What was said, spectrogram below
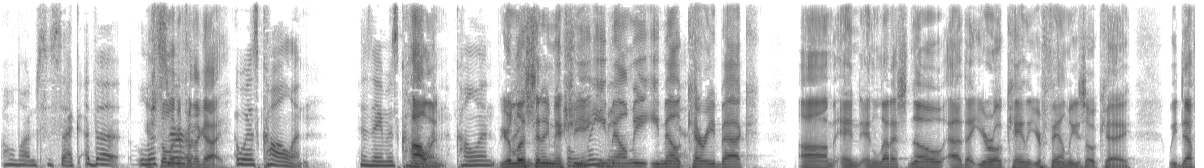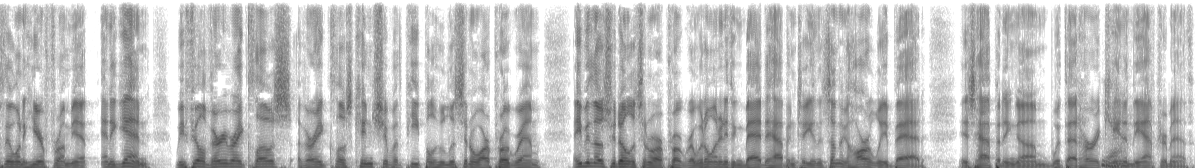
hold on just a sec. The You're listener still looking for the guy. was Colin. His name is Colin. Colin. Colin. You're I'm listening, make sure you email me, email Yes. Carrie back, um, and and let us know uh, that you're okay, that your family is okay. We definitely want to hear from you. And again, we feel very, very close, a very close kinship with people who listen to our program. Even those who don't listen to our program, we don't want anything bad to happen to you. And something horribly bad is happening um, with that hurricane Yeah. and the aftermath.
